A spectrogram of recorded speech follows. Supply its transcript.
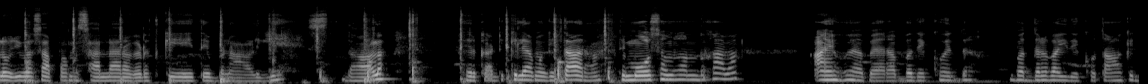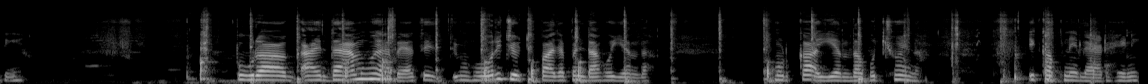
ਲਓ ਜੀ ਬਸ ਆਪਾਂ ਮਸਾਲਾ ਰਗੜ ਕੇ ਤੇ ਬਣਾ ਲਈਏ ਦਾਲ। ਫਿਰ ਕੱਢ ਕੇ ਲਿਆਵਾਂਗੇ ਧਾਰਾਂ ਤੇ ਮੌਸਮ ਤੁਹਾਨੂੰ ਦਿਖਾਵਾਂ। ਆਏ ਹੋਇਆ ਪਿਆ ਰੱਬ ਦੇਖੋ ਇੱਧਰ, ਬੱਦਲਵਾਈ ਦੇਖੋ ਤਾਂ ਕਿੰਨੀ ਪੂਰਾ ਐ ਦੈਮ ਹੋਇਆ ਪਿਆ ਤੇ ਹੋਰ ਹੀ ਚਿਪਚਿਪਾ ਜਾ ਪਿੰਡਾ ਹੋਈ ਜਾਂਦਾ। ਮੁੜਕਾ ਆਈ ਜਾਂਦਾ, ਪੁੱਛੋ ਹੀ ਨਾ। ਇੱਕ ਆਪਣੇ ਲੈਟ ਹੈ ਨਹੀਂ।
